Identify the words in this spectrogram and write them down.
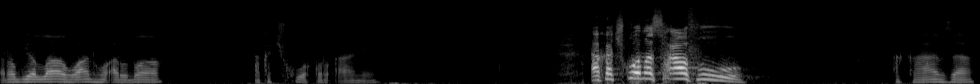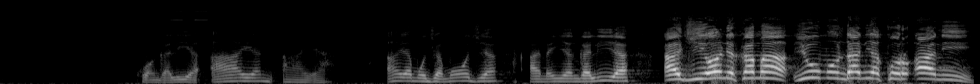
radiallahu anhu ardah akachukua qurani. Akachukua mashafu. Akaanza kuangalia aya aya. Aya moja moja anaiangalia ajione kama yumo ndani ya qurani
